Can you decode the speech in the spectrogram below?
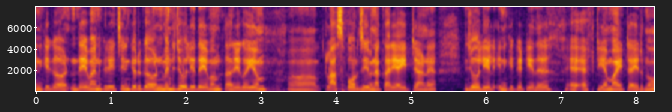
എനിക്ക് ദൈവം അനുഗ്രഹിച്ച് എനിക്കൊരു ഗവൺമെന്റ് ജോലി ദൈവം തരികയും ക്ലാസ് ഫോർ ജീവനക്കാരിയായിട്ടാണ് ജോലിയിൽ എനിക്ക് കിട്ടിയത്. എഫ് ടി എം ആയിട്ടായിരുന്നു.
